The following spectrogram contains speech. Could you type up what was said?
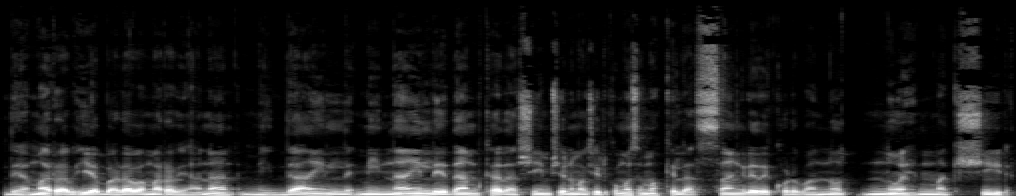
De Amar Rabia Baraba Amar Hanan, Minain le dam kadashim sheno makshir. ¿Cómo sabemos que la sangre de korbanot no es makshir?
